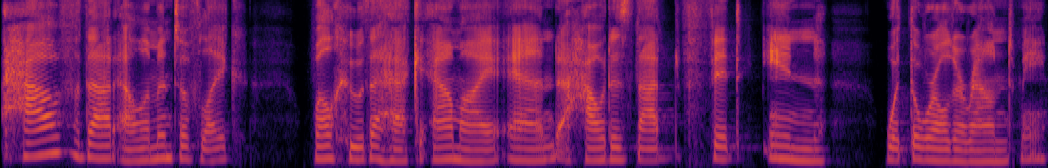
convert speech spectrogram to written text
have that element of like, well, who the heck am I? And how does that fit in with the world around me?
